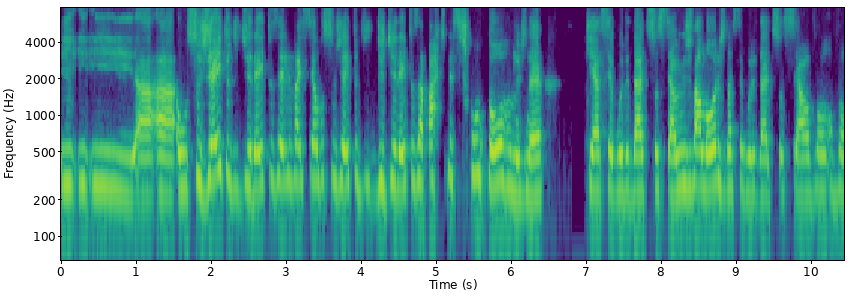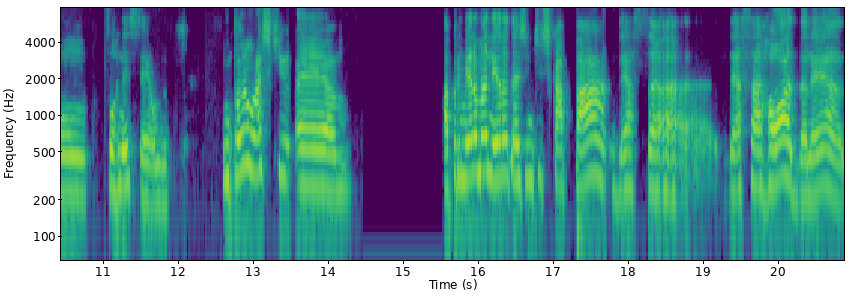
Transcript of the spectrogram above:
e, e, e a, a, o sujeito de direitos ele vai sendo sujeito de, de direitos a partir desses contornos, né? que a Seguridade Social e os valores da Seguridade Social vão, vão fornecendo. Então, eu acho que é, a primeira maneira da gente escapar dessa, dessa roda, né,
